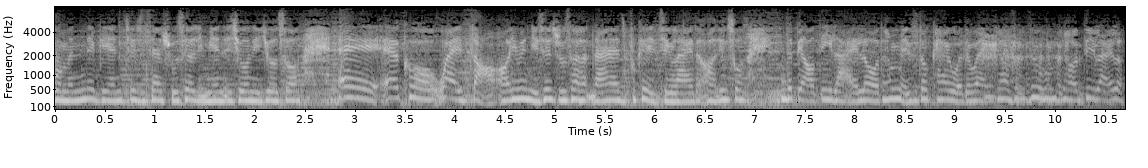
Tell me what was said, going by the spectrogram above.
我们那边就是在宿舍里面的兄弟就说：“哎，Echo 外早啊，因为女生宿舍男孩子不可以进来的啊，就说你的表弟来了。”他们每次都开我的玩笑，说我们表弟来了。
